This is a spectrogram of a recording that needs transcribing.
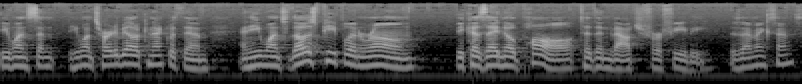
He wants, them, he wants her to be able to connect with them, and he wants those people in Rome, because they know Paul, to then vouch for Phoebe. Does that make sense?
